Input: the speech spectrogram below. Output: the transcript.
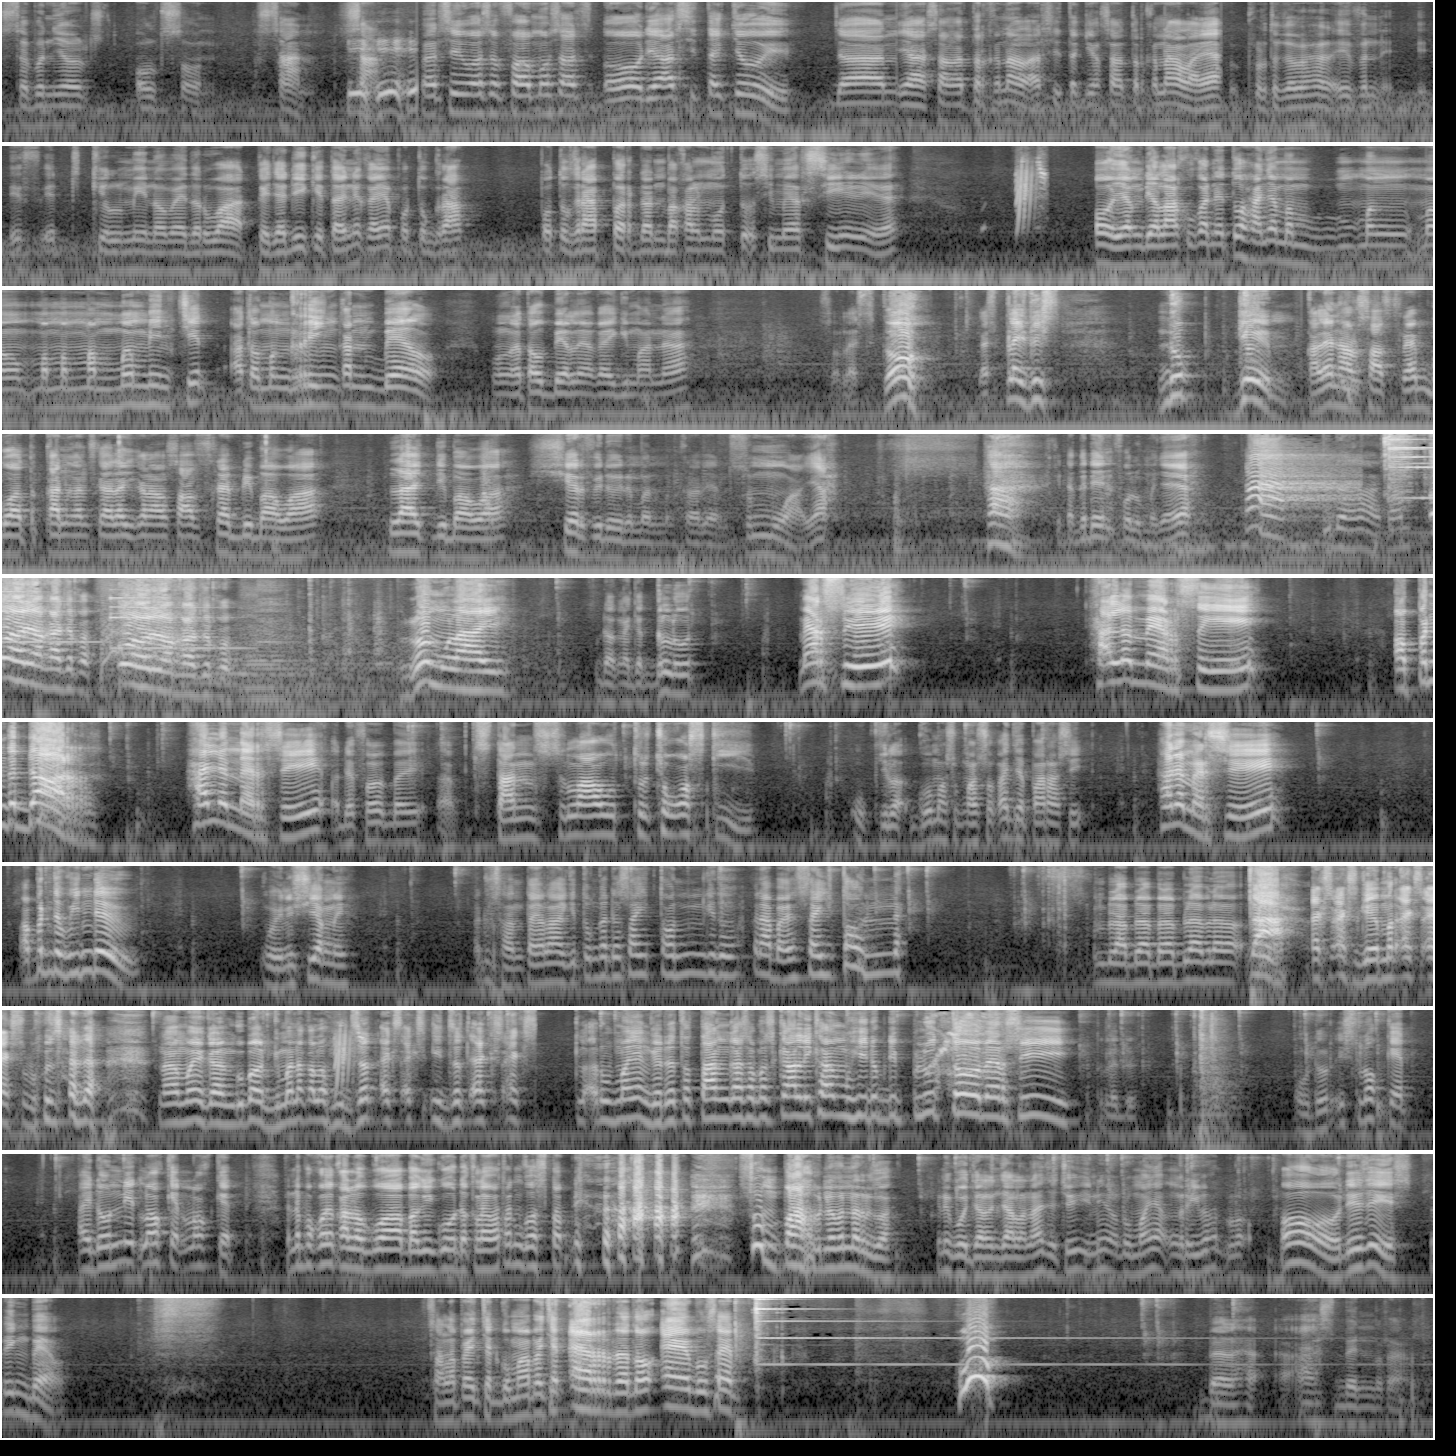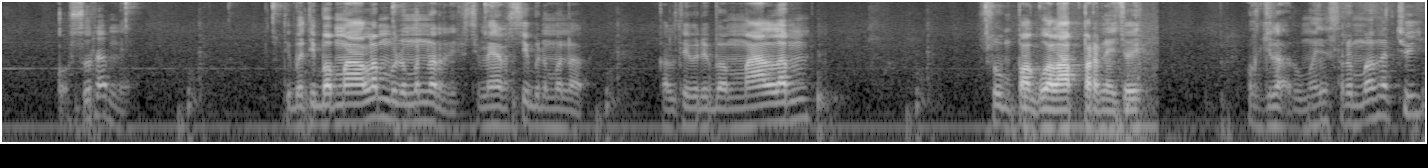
seven years old son, son, son. Mercy was a famous art, oh dia arsitek cuy. Dan ya sangat terkenal, arsitek yang sangat terkenal lah ya. Photographer even if it kill me no matter what. Oke, jadi kita ini kayaknya fotograf fotografer dan bakal mutu si Mercy ini ya. Oh, yang dia lakukan itu hanya mem mem mem mem mem memincit atau mengeringkan bel. Gua nggak tahu belnya kayak gimana. So let's go. Let's play this noob game. Kalian harus subscribe. Gua tekankan sekali lagi kalian subscribe di bawah, like di bawah, share video ini teman-teman kalian semua ya. Hah, kita gedein volumenya ya. Ah, udahlah, sampai. Oh, dia nggak cukup. Oh, ya nggak cukup. Belum mulai. Udah ngajak gelut. Mercy. Halo Mercy. Open the door. Halo Mercy. Developed by uh, Stanislaw Truchowski. Uh gila, gue masuk-masuk aja parah sih. Halo Mercy. Open the window. Wah ini siang nih. Aduh santai lah gitu nggak ada Saiton gitu. Kenapa ya Saiton? Bla bla bla bla bla. Nah, XX gamer XX bukan ada. Namanya ganggu banget. Gimana kalau Hidzat XX Hidzat XX? Gila, rumahnya nggak ada tetangga sama sekali. Kamu hidup di Pluto, Mercy. Udur is locket. I don't need locket locket. Ini pokoknya kalau gua bagi gua udah kelewatan gua stop nih. Sumpah bener-bener gua. Ini gua jalan-jalan aja cuy. Ini rumahnya ngeri banget loh. Oh, this is ring bell. Salah pencet, gua mau pencet R udah tau E buset. Huh. Bel Asben berat. Kok suram ya? Tiba-tiba malam bener-bener si Mercy bener-bener. Kalau tiba-tiba malam Sumpah gua lapar nih cuy Oh gila rumahnya serem banget cuy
